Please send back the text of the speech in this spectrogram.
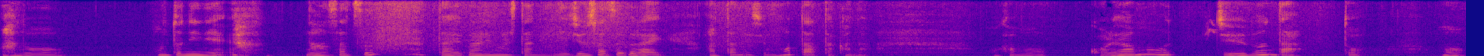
あの本当にね 何冊？だいぶありましたね。20冊ぐらいあったんですよ。もっとあったかな。なんかもうこれはもう十分だ。もう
